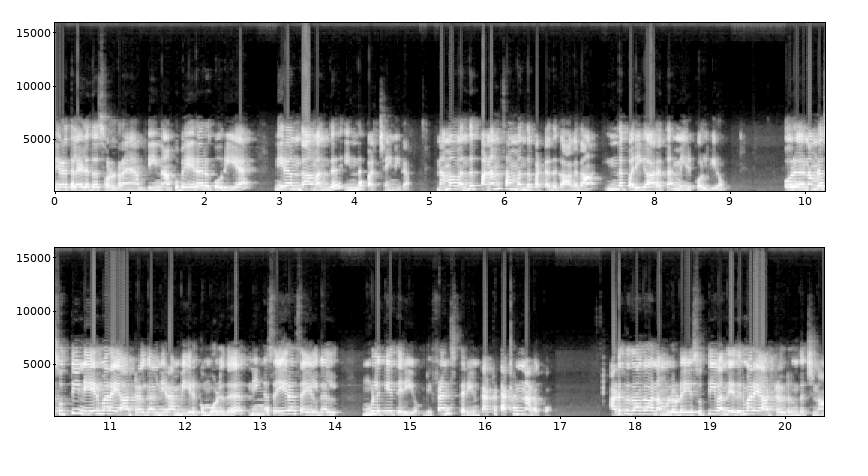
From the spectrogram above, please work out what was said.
நிறத்தில் எழுத சொல்கிறேன் அப்படின்னா குபேரருக்குரிய நிறம் தான் வந்து இந்த பச்சை நிறம். நம்ம வந்து பணம் சம்பந்தப்பட்டதுக்காக தான் இந்த பரிகாரத்தை மேற்கொள்கிறோம். ஒரு நம்மளை சுற்றி நேர்மறை ஆற்றல்கள் நிரம்பி இருக்கும் பொழுது நீங்கள் செய்கிற செயல்கள் உங்களுக்கே தெரியும். டிஃப்ரென்ஸ் தெரியும். டக்கு டக்குன்னு நடக்கும். அடுத்ததாக நம்மளுடைய சுற்றி வந்து எதிர்மறை ஆற்றல் இருந்துச்சுன்னா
